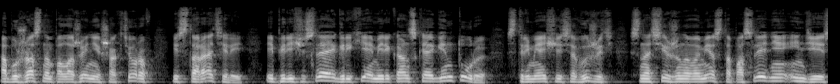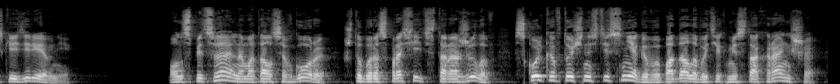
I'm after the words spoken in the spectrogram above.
об ужасном положении шахтеров и старателей и перечисляя грехи американской агентуры, стремящейся выжить с насиженного места последние индейские деревни. Он специально мотался в горы, чтобы расспросить старожилов, сколько в точности снега выпадало в этих местах раньше –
